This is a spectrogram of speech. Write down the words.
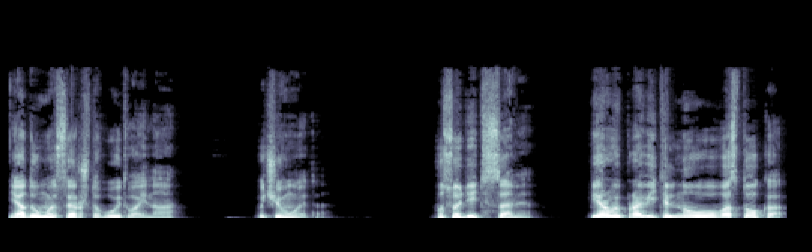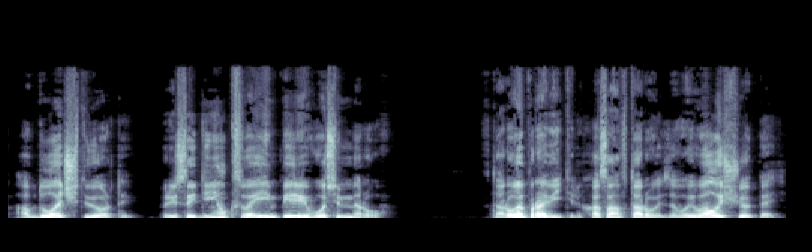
«Я думаю, сэр, что будет война». «Почему это?» «Посудите сами. Первый правитель Нового Востока, Абдулла IV, присоединил к своей империи восемь миров. Второй правитель, Хасан II, завоевал еще пять.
